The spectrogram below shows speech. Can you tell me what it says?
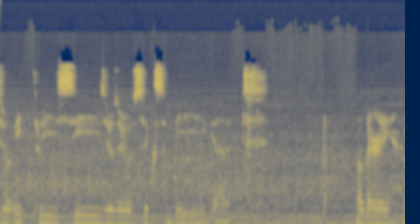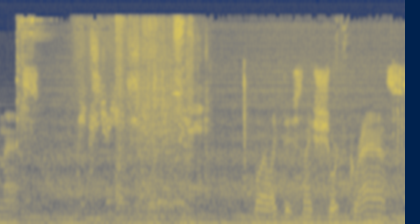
083C 006B. Got it. Oh, very nice. Boy, I like this nice short grass.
